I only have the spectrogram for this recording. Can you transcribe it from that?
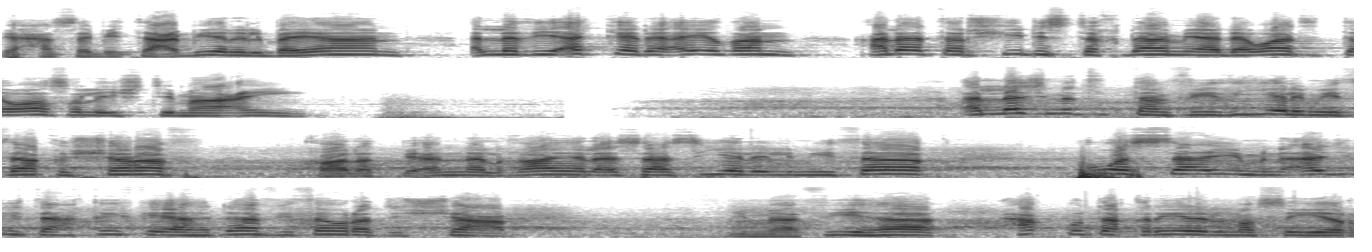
بحسب تعبير البيان الذي أكد أيضا على ترشيد استخدام أدوات التواصل الاجتماعي. اللجنة التنفيذية لميثاق الشرف قالت بأن الغاية الأساسية للميثاق هو السعي من أجل تحقيق أهداف ثورة الشعب بما فيها حق تقرير المصير.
